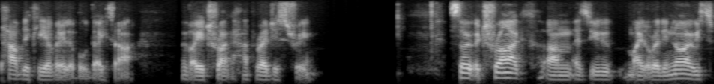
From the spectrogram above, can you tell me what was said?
publicly available data via TrackHub registry. So a track, um, as you might already know, is,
